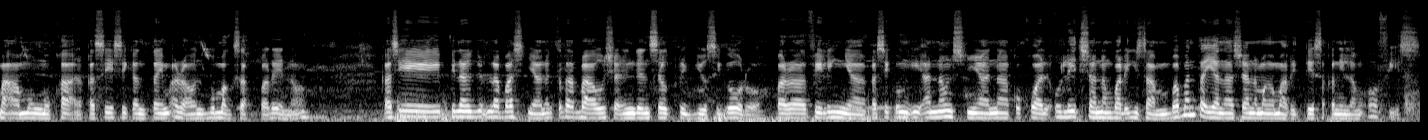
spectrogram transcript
maamong muka kasi second time around bumagsak pa rin no? Kasi pinaglabas niya nagtatrabaho siya and then self review siguro para feeling niya. Kasi kung i-announce niya na kukuha ulit siya ng bar exam babantayan na siya ng mga marites sa kanilang office.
